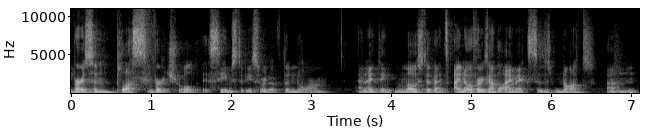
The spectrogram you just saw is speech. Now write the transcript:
person plus virtual it seems to be sort of the norm. And I think most events, I know, for example, IMEX is not. Um,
